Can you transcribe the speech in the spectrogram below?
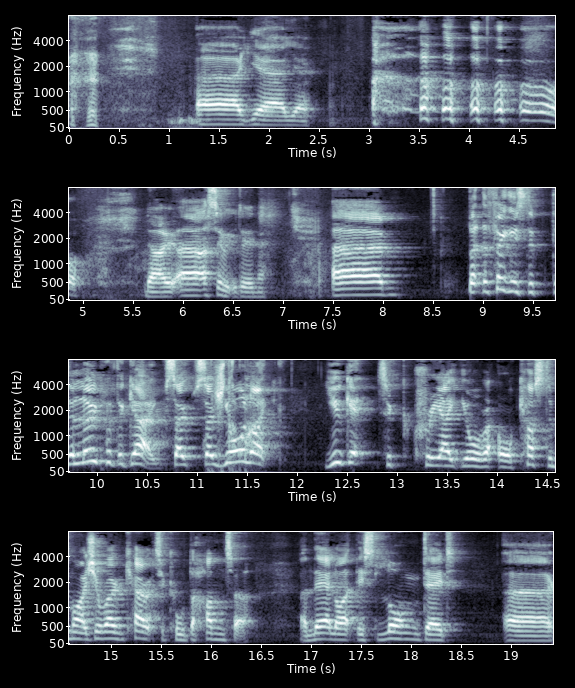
Uh, yeah, yeah. no, uh, I see what you're doing there. Um, but the thing is, the, the loop of the game. So, so you're like, you get to create your or customize your own character called the Hunter, and they're like this long dead uh,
